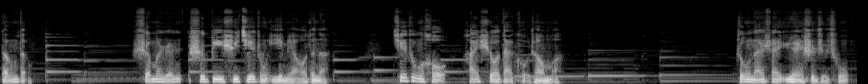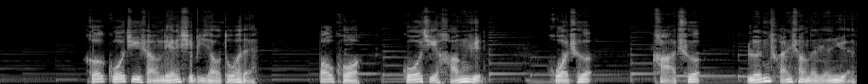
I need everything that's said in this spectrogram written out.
等等？什么人是必须接种疫苗的呢？接种后还需要戴口罩吗？钟南山院士指出，和国际上联系比较多的，包括国际航运、火车、卡车、轮船上的人员、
